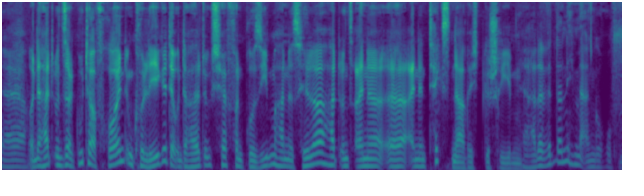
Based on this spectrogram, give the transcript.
Ja, ja. Und da hat unser guter Freund und Kollege, der Unterhaltungschef von ProSieben, Hannes Hiller, hat uns eine, äh, eine Textnachricht geschrieben. Ja, da wird dann nicht mehr angerufen.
